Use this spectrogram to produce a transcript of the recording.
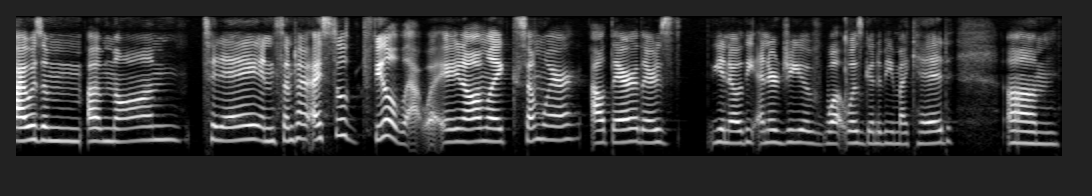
I was a, a mom today, and sometimes I still feel that way. You know, I'm like somewhere out there, there's, you know, the energy of what was going to be my kid. Um,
